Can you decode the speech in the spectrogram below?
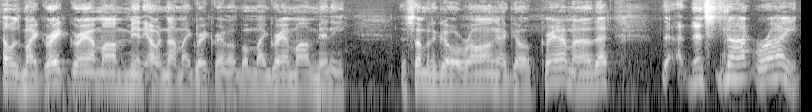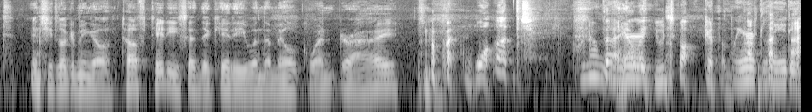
That was my great grandma Minnie. Oh, not my great grandma, but my grandma Minnie. If something would go wrong, I'd go, Grandma, that, that that's not right. And she'd look at me and go, Tough titty, said the kitty when the milk went dry. I'm like, what? What the a hell are you talking about? weird lady.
